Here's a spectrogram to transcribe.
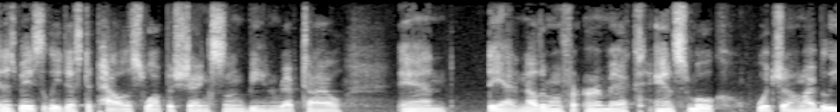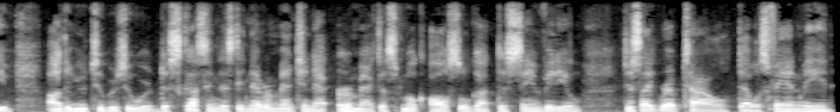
and it's basically just a palette swap of Shang Tsung being reptile and they had another one for Ermac and Smoke, which um, I believe other YouTubers who were discussing this, they never mentioned that Ermac and Smoke also got the same video, just like Reptile, that was fan made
